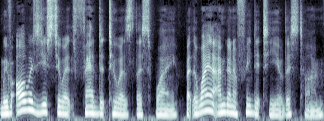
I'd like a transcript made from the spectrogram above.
we've always used to it fed to us this way, but the way I'm going to feed it to you this time,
